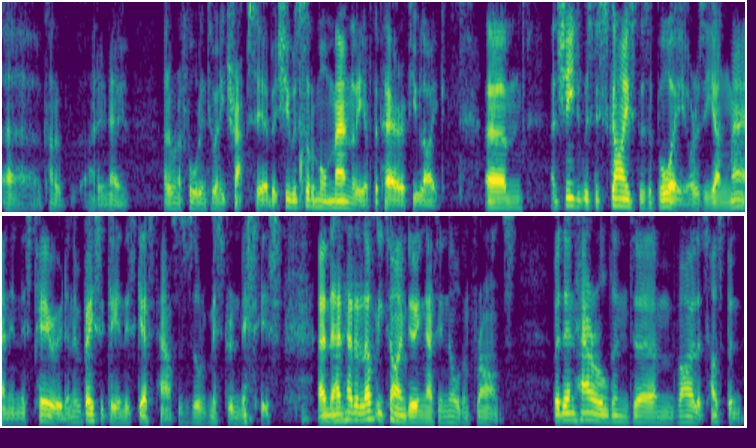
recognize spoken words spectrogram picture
uh, kind of, I don't know, I don't want to fall into any traps here, but she was sort of more manly of the pair, if you like. Um, and she was disguised as a boy or as a young man in this period, and they were basically in this guest house as a sort of Mister and Mrs. and had had a lovely time doing that in northern France. But then Harold and um, Violet's husband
